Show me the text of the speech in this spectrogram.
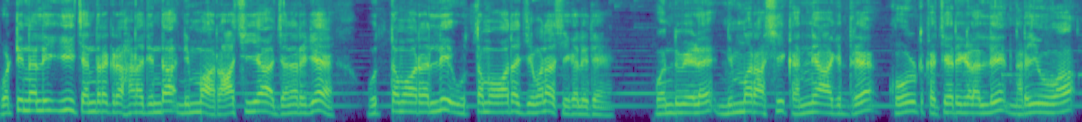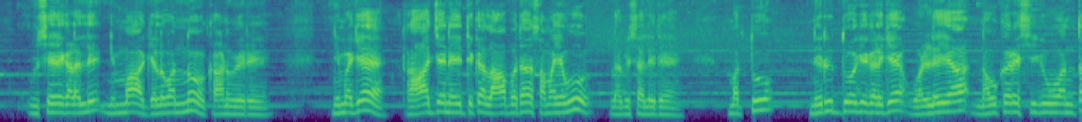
ಒಟ್ಟಿನಲ್ಲಿ ಈ ಚಂದ್ರಗ್ರಹಣದಿಂದ ನಿಮ್ಮ ರಾಶಿಯ ಜನರಿಗೆ ಉತ್ತಮರಲ್ಲಿ ಉತ್ತಮವಾದ ಜೀವನ ಸಿಗಲಿದೆ. ಒಂದು ವೇಳೆ ನಿಮ್ಮ ರಾಶಿ ಕನ್ಯೆ ಆಗಿದ್ದರೆ ಕೋರ್ಟ್ ಕಚೇರಿಗಳಲ್ಲಿ ನಡೆಯುವ ವಿಷಯಗಳಲ್ಲಿ ನಿಮ್ಮ ಗೆಲುವನ್ನು ಕಾಣುವಿರಿ. ನಿಮಗೆ ರಾಜನೈತಿಕ ಲಾಭದ ಸಮಯವೂ ಲಭಿಸಲಿದೆ. ಮತ್ತು ನಿರುದ್ಯೋಗಿಗಳಿಗೆ ಒಳ್ಳೆಯ ನೌಕರಿ ಸಿಗುವಂಥ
